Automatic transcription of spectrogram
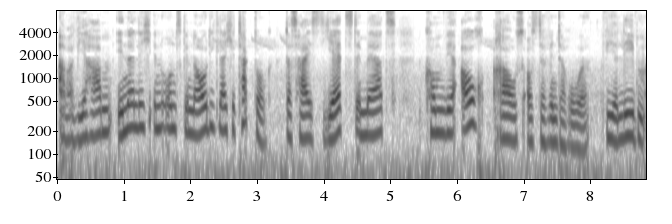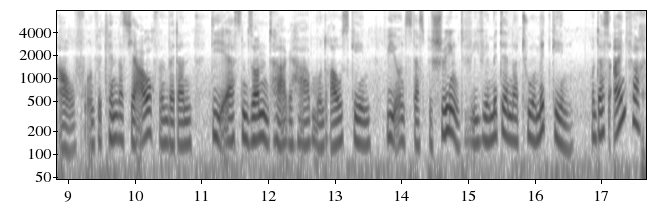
Aber wir haben innerlich in uns genau die gleiche Taktung. Das heißt, jetzt im März kommen wir auch raus aus der Winterruhe. Wir leben auf und wir kennen das ja auch, wenn wir dann die ersten Sonnentage haben und rausgehen, wie uns das beschwingt, wie wir mit der Natur mitgehen. Und das einfach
